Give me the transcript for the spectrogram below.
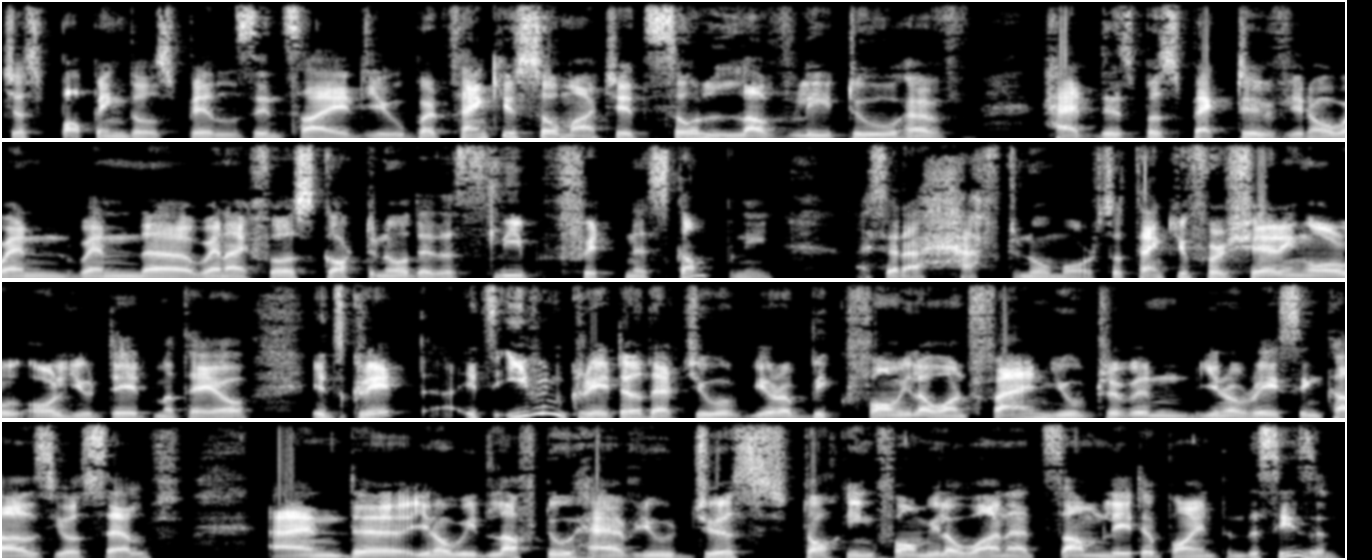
just popping those pills inside you. But thank you so much. It's so lovely to have had this perspective, you know, when when uh, when I first got to know there's a sleep fitness company, I said I have to know more. So thank you for sharing all all you did, Matteo. It's great. It's even greater that you you're a big Formula One fan. You've driven you know racing cars yourself. And, uh, you know, we'd love to have you just talking Formula One at some later point in the season.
